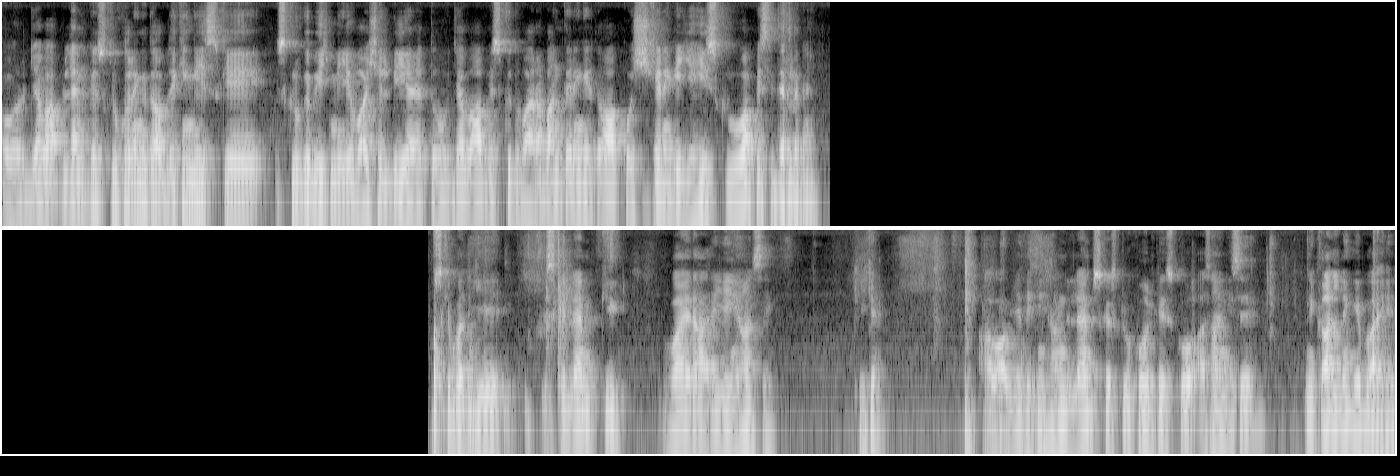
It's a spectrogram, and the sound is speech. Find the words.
और जब आप लैंप के स्क्रू खोलेंगे तो आप देखेंगे इसके स्क्रू के बीच में ये वाशल भी है तो जब आप इसको दोबारा बंद करेंगे तो आप कोशिश करें कि यही स्क्रू वापस इधर लगाएँ। उसके बाद ये इसके लैंप की वायर आ रही है यहाँ से, ठीक है? अब आप ये देखें, हमने लैंप्स के स्क्रू खोल के इसको आसानी से निकाल लेंगे बाहर,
